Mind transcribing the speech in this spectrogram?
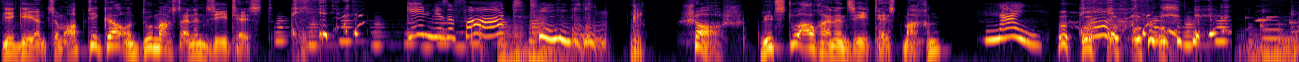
Wir gehen zum Optiker und du machst einen Sehtest. Gehen wir sofort? Schorsch, willst du auch einen Sehtest machen? Nein.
